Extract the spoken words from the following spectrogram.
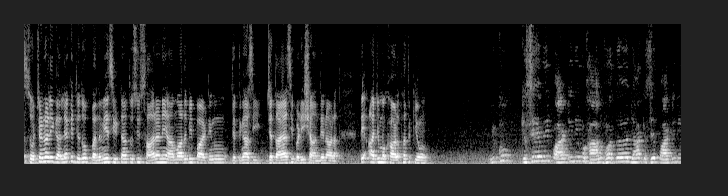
ਸੋਚਣ ਵਾਲੀ ਗੱਲ ਹੈ ਕਿ ਜਦੋਂ 92 ਸੀਟਾਂ ਤੁਸੀਂ ਸਾਰਿਆਂ ਨੇ ਆਮ ਆਦਮੀ ਪਾਰਟੀ ਨੂੰ ਜਿੱਤੀਆਂ ਸੀ, ਜਿਤਾਇਆ ਸੀ ਬੜੀ ਸ਼ਾਨ ਦੇ ਨਾਲ, ਤੇ ਅੱਜ ਮੁਖਾਲਫਤ ਕਿਉਂ? ਦੇਖੋ ਕਿਸੇ ਵੀ ਪਾਰਟੀ ਦੀ ਮੁਖਾਲਫਤ ਜਾਂ ਕਿਸੇ ਪਾਰਟੀ ਦੀ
